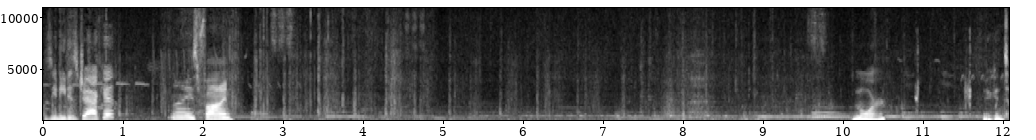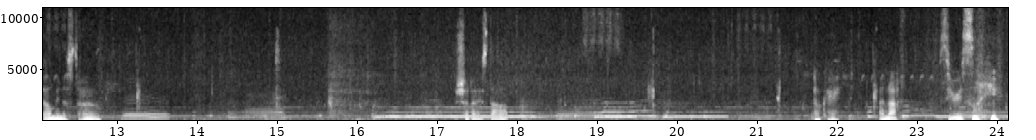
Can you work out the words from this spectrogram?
Does he need his jacket? No, he's fine. More? You can tell me to stop. Should I stop? Okay, enough. Seriously.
